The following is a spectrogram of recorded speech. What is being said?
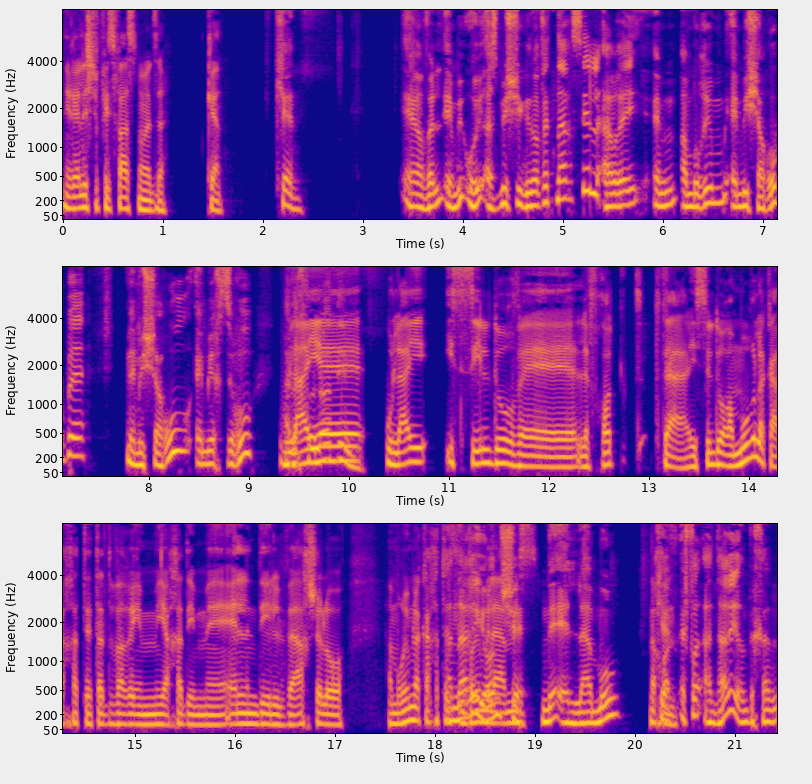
נראה לי שפספסנו את זה כן. כן. אבל הם, אז מישהו יגנוב את נרסיל הרי הם אמורים הם יישארו ב... הם יישארו הם יחזרו. אולי לא אולי איסילדור ולפחות אתה יודע איסילדור אמור לקחת את הדברים יחד עם אה, אלנדיל ואח שלו אמורים לקחת את הדברים ולהעמיס. שנעלמו. נכון. כן, איפה הנריון בכלל.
